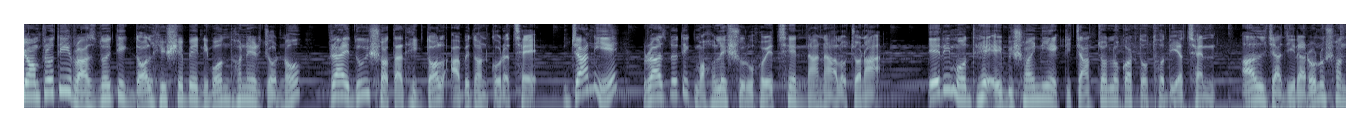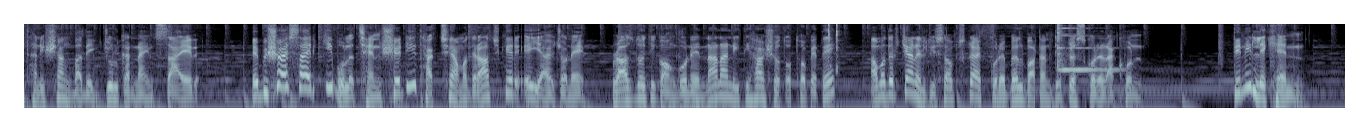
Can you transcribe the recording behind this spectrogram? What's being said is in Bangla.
সম্প্রতি রাজনৈতিক দল হিসেবে নিবন্ধনের জন্য প্রায় দুই শতাধিক দল আবেদন করেছে, যা নিয়ে রাজনৈতিক মহলে শুরু হয়েছে নানা আলোচনা। এরই মধ্যে এই বিষয় নিয়ে একটি চাঞ্চল্যকর তথ্য দিয়েছেন আল জাজিরার অনুসন্ধানী সাংবাদিক জুলকার নাইন সায়ের। এ বিষয়ে সায়ের কি বলেছেন সেটি থাকছে আমাদের আজকের এই আয়োজনে। রাজনৈতিক অঙ্গনের নানান ইতিহাস ও তথ্য পেতে আমাদের চ্যানেলটি সাবস্ক্রাইব করে বেল বাটনটি প্রেস করে রাখুন। তিনি লেখেন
